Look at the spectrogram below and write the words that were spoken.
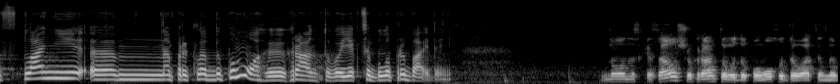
в плані, ем, наприклад, допомоги грантової, як це було при Байдені? Ну вони сказали, що грантову допомогу давати не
